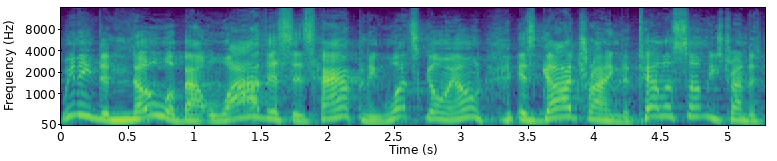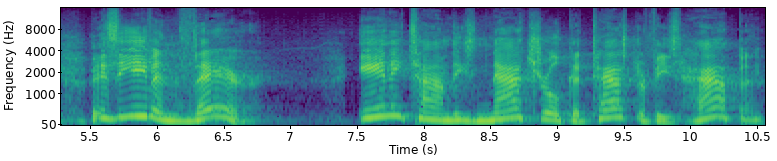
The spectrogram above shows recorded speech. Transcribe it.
we need to know about why this is happening. What's going on? Is God trying to tell us something? He's trying to, is He even there? Anytime these natural catastrophes happen,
